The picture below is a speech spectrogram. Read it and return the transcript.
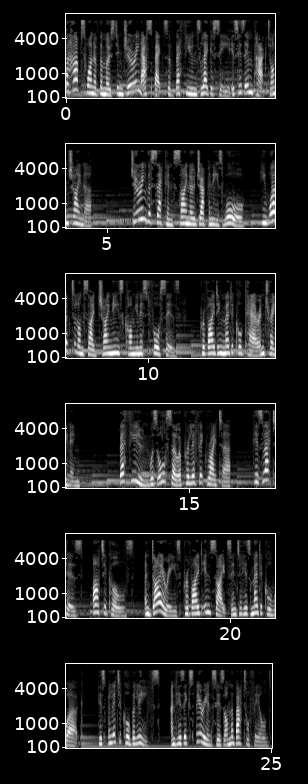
Perhaps one of the most enduring aspects of Bethune's legacy is his impact on China. During the Second Sino-Japanese War, he worked alongside Chinese Communist forces, providing medical care and training. Bethune was also a prolific writer, his letters, articles, and diaries provide insights into his medical work, his political beliefs, and his experiences on the battlefield.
